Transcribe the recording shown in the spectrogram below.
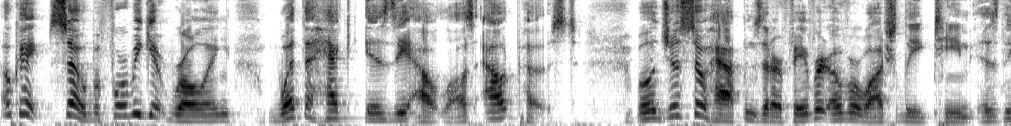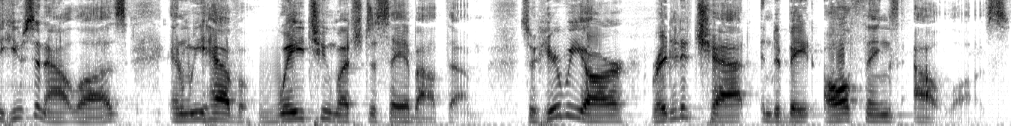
Okay, so before we get rolling, what the heck is the Outlaws Outpost? Well, it just so happens that our favorite Overwatch League team is the Houston Outlaws, and we have way too much to say about them. So here we are, ready to chat and debate all things Outlaws.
